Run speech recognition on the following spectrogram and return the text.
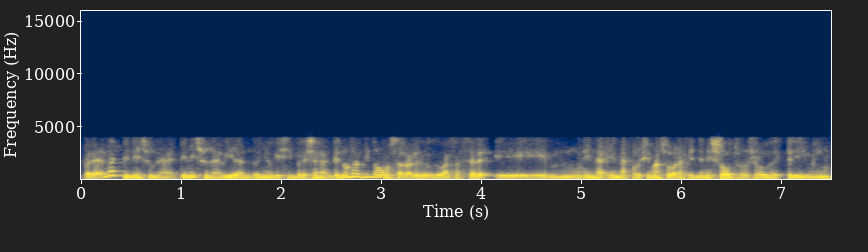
Pero además tenés una, tenés una vida, Antonio, que es impresionante. En un ratito vamos a hablar de lo que vas a hacer eh, en, las próximas horas, que tenés otro show de streaming.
